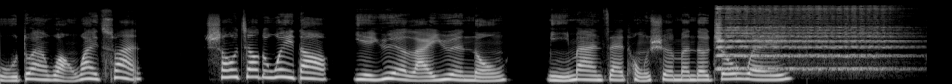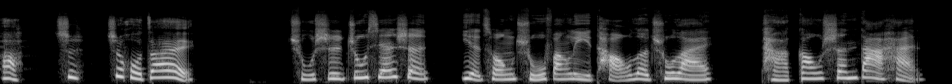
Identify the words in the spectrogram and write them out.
不断往外窜，烧焦的味道也越来越浓。弥漫在同学们的周围。啊，是是火灾！厨师朱先生也从厨房里逃了出来，他高声大喊：“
